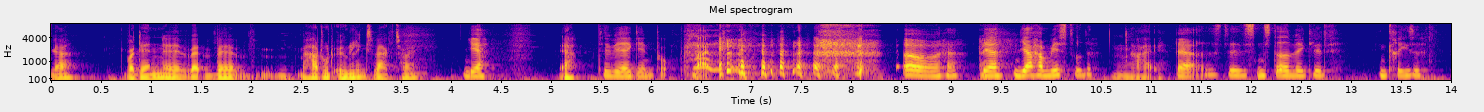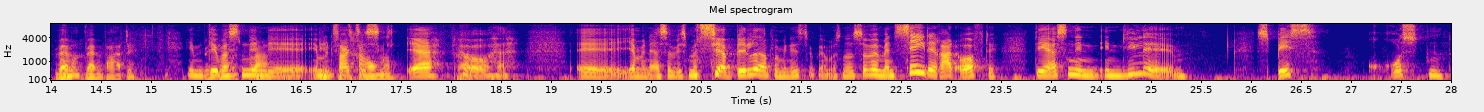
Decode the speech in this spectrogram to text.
Ja. Hvordan, uh, hvad, hvad, har du et yndlingsværktøj? Ja, Ja. Det vil jeg ikke ind på. Nej. Åh, ja. ja, jeg har mistet det. Nej. Ja, det er sådan stadigvæk lidt en krise Hvad, mig. hvad var det? Jamen det var sådan en, øh, jamen faktisk, traumet? ja, Ja. på, ja. Øh, jamen altså hvis man ser billeder på min Instagram og sådan noget, så vil man se det ret ofte. Det er sådan en, en lille øh, spids, rusten,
